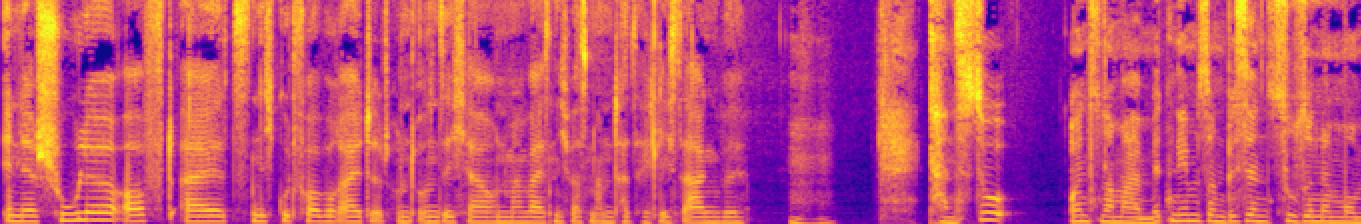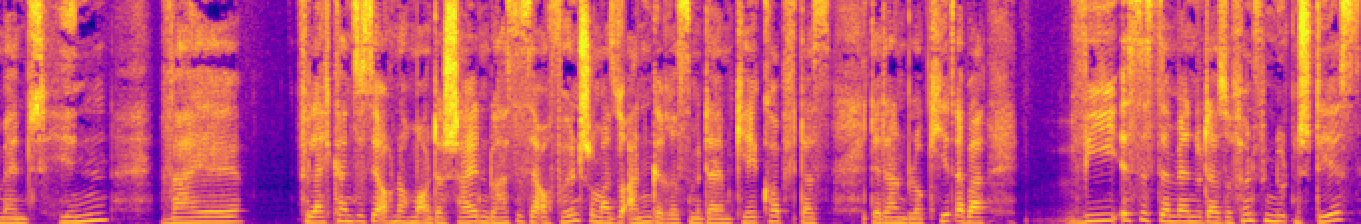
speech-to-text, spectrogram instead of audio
in der Schule oft als nicht gut vorbereitet und unsicher und man weiß nicht, was man tatsächlich sagen will. Mhm. Kannst du uns nochmal mitnehmen, so ein bisschen zu so einem Moment hin, weil vielleicht kannst du es ja auch nochmal unterscheiden. Du hast es ja auch vorhin schon mal so angerissen mit deinem Kehlkopf, dass der dann blockiert. Aber wie ist es denn, wenn du da so fünf Minuten stehst?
